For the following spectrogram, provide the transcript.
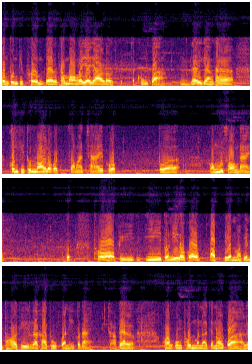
ต้นทุนที่เพิ่ม แต่ถ้ามองระยะยาวเราจะคุ้มกว่าอืมแล้วอีกอย่างถ้าคนที่ทุนน้อยเราก็สามารถใช้พวกตัวของมือสองได้ตัว ท่อ PE ตัวนี้เราก็ปรับเปลี่ยนมาเป็นท่อที่ราคาถูกกว่านี้ก็ได้ครับแต่ความคงทนมันอาจจะน้อยกว่าอะไร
